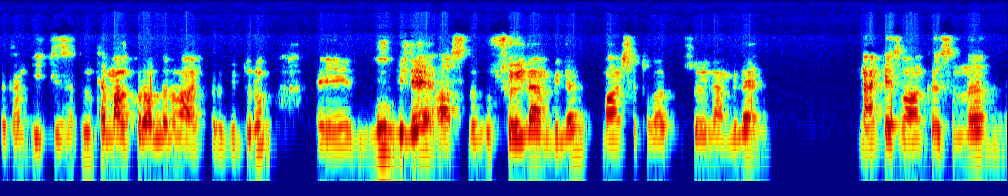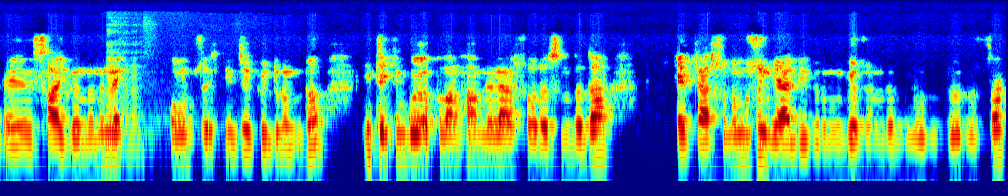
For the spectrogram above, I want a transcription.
zaten iktisatın temel kurallarına aykırı bir durum. E, bu bile aslında bu söylem bile manşet olarak bu söylem bile Merkez Bankası'nın e, saygınlığını Hı ne olumsuz etkileyecek bir durumdu. Nitekim bu yapılan hamleler sonrasında da enflasyonumuzun geldiği durumu göz önünde bulundurursak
